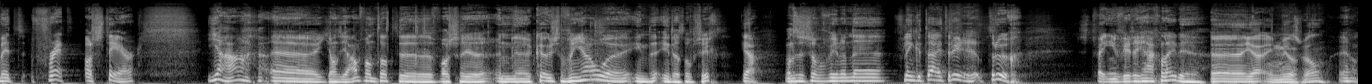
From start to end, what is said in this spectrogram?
Met Fred Astaire. Ja, uh, Jan Jaan, want dat uh, was uh, een keuze van jou in, in dat opzicht. Ja. Want het is alweer een flinke tijd terug. Dat is 42 jaar geleden. ja, inmiddels wel. Ja.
